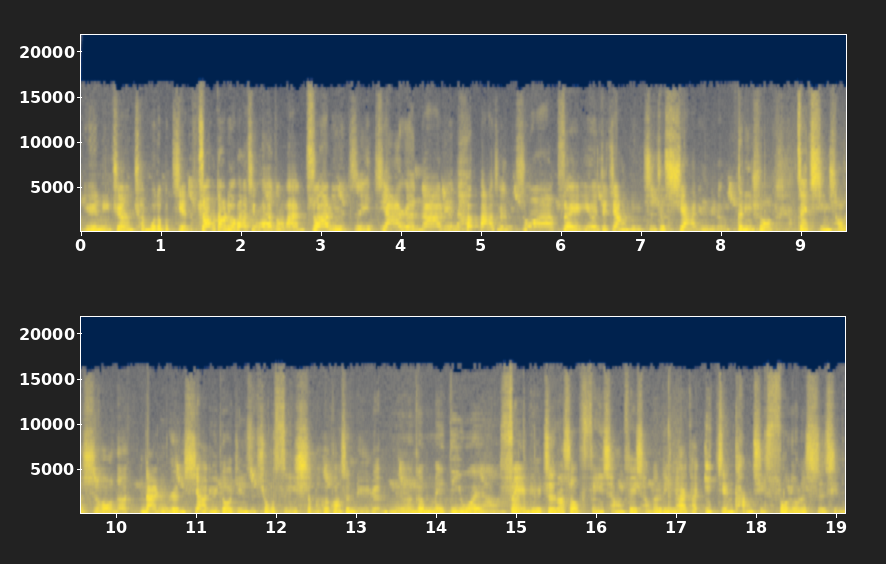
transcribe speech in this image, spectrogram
因为你居然全部都不见了，抓不到刘邦的情况下怎么办？抓吕雉一家人啊，连他爸全抓。所以因为就这样，吕雉就下狱了。跟你说，在秦朝的时候呢，男人下狱都已经是九死一生了，何况是女人？女人根本没地位啊。所以吕雉那时候非常非常的厉害，她一肩扛起所有的事情。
